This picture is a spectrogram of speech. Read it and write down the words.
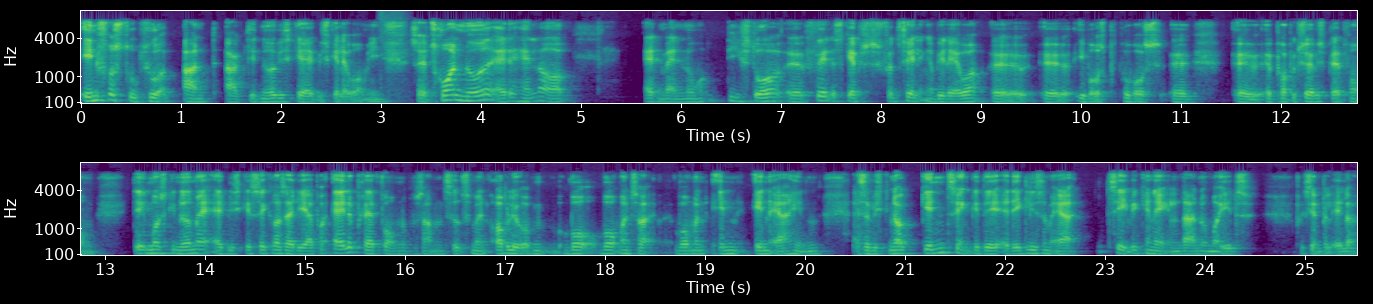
infrastrukturagtigt, noget vi skal, vi skal lave om i. Så jeg tror, noget af det handler om, at man nu, de store øh, fællesskabsfortællinger, vi laver øh, øh, i vores, på vores øh, øh, public service platform, det er måske noget med, at vi skal sikre os, at de er på alle platformene på samme tid, så man oplever dem, hvor, hvor man, så, hvor man end, end er henne. Altså vi skal nok gentænke det, at det ikke ligesom er tv-kanalen, der er nummer et for eksempel, eller,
